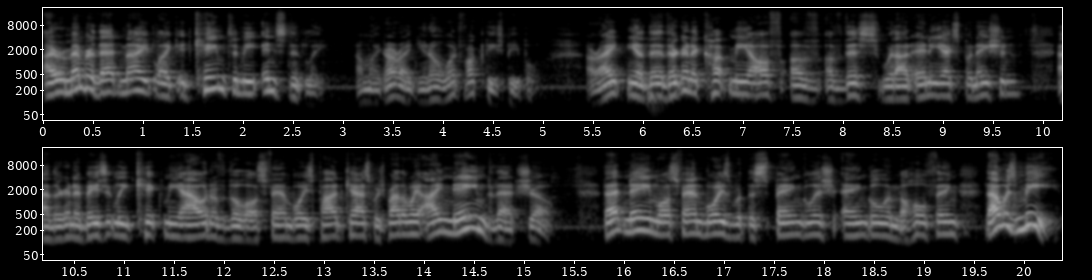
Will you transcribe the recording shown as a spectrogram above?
I remember that night, like it came to me instantly. I'm like, all right, you know what? Fuck these people. All right, you know they're, they're going to cut me off of, of this without any explanation, and they're going to basically kick me out of the Los Fanboys podcast. Which, by the way, I named that show. That name, Los Fanboys, with the Spanglish angle and the whole thing, that was me.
